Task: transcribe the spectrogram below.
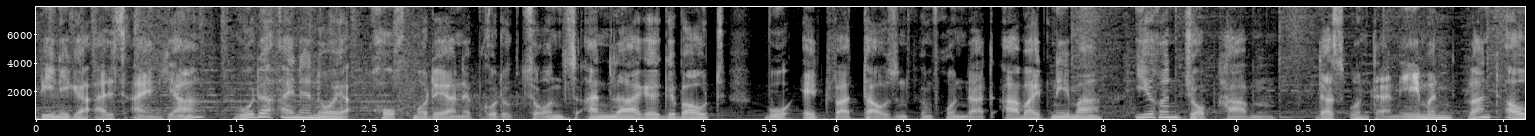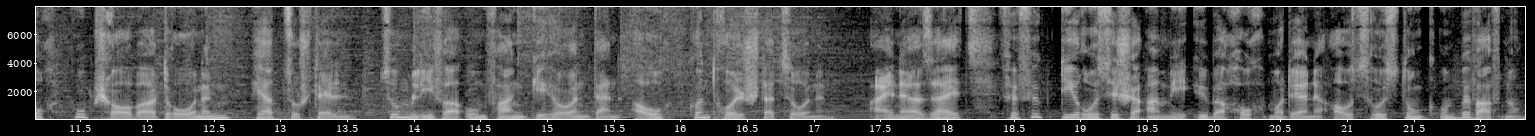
weniger als ein Jahr, wurde eine neue hochmoderne Produktionsanlage gebaut, wo etwa 1500 Arbeitnehmer ihren Job haben. Das Unternehmen plant auch Hubschrauberdrohnen herzustellen. Zum Lieferumfang gehören dann auch Kontrollstationen. Einerseits verfügt die russische Armee über hochmoderne Ausrüstung und Bewaffnung.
